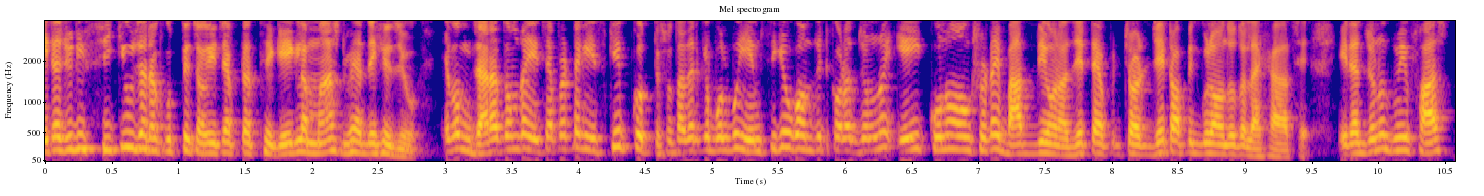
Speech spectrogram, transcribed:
এটা যদি সিকিউ যারা করতে চাও এই চ্যাপ্টার থেকে, এগুলো মাস্ট ভ্যা দেখে যেও। এবং যারা তোমরা এই চ্যাপ্টারটাকে স্কিপ করতেছো, তাদেরকে বলব এমসিকিউ কমপ্লিট করার জন্য এই কোনো অংশটাই বাদ দিও না, যে যে টপিকগুলো অন্তত লেখা আছে। এটার জন্য তুমি ফার্স্ট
